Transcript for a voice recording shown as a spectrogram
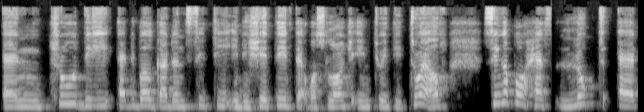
And through the Edible Garden City initiative that was launched in 2012, Singapore has looked at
